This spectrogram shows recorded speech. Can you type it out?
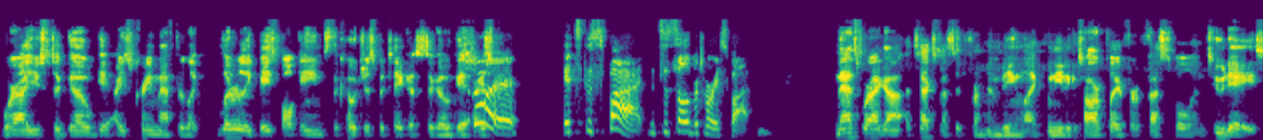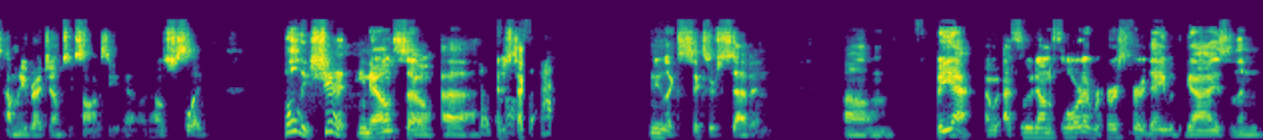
where I used to go get ice cream after like literally baseball games. The coaches would take us to go get. Sure, it's the spot. It's a celebratory spot. And that's where I got a text message from him being like, "We need a guitar player for a festival in two days. How many Red Jumpsuit songs do you know?" And I was just like, "Holy shit!" You know. So uh, I just awesome. texted, knew like six or seven. Um, but yeah, I, I, flew down to Florida, rehearsed for a day with the guys, and then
